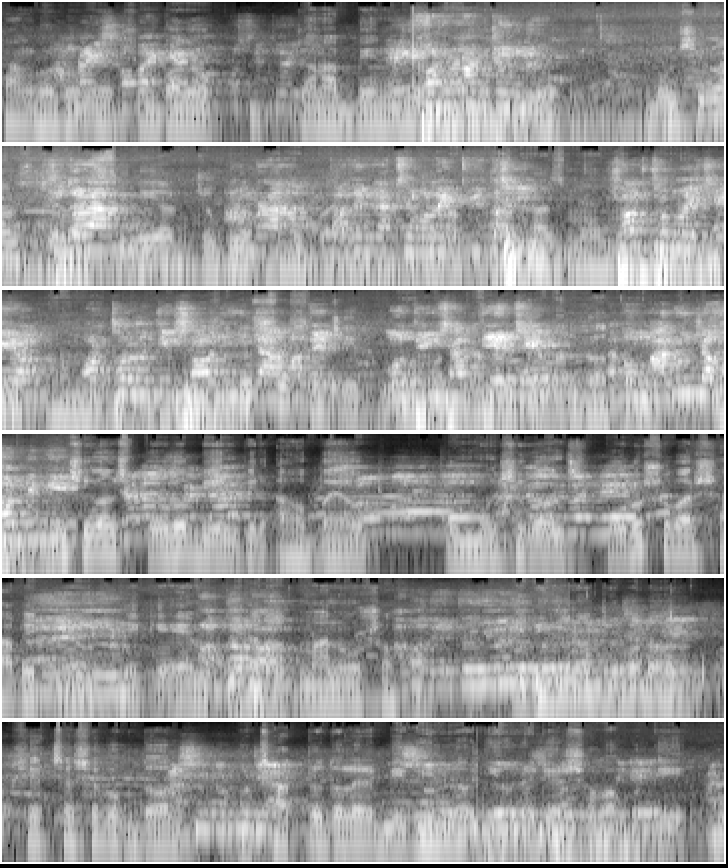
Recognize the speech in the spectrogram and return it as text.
সাংগঠনিক সম্পাদক জনাব বেনজির মুন্সিগঞ্জ জেলার সিনিয়র যুগ্ম আহ্বায়ক জনাব আলহাজ মোহাম্মদ সবসময় সেই আহমদ অর্থনৈতিক সহযোগিতা আমাদের সচিব মন্ত্রী সাহেব দিয়েছে এবং মানুষ যখন মুন্সিগঞ্জ পৌর বিএনপির আহ্বায়ক ও মুন্সিগঞ্জ পৌরসভার সাবেক মেয়র এ কে এম ইরাদত মানু সহ বিভিন্ন যুবদল স্বেচ্ছাসেবক দল ও ছাত্র দলের বিভিন্ন ইউনিটের সভাপতি ও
